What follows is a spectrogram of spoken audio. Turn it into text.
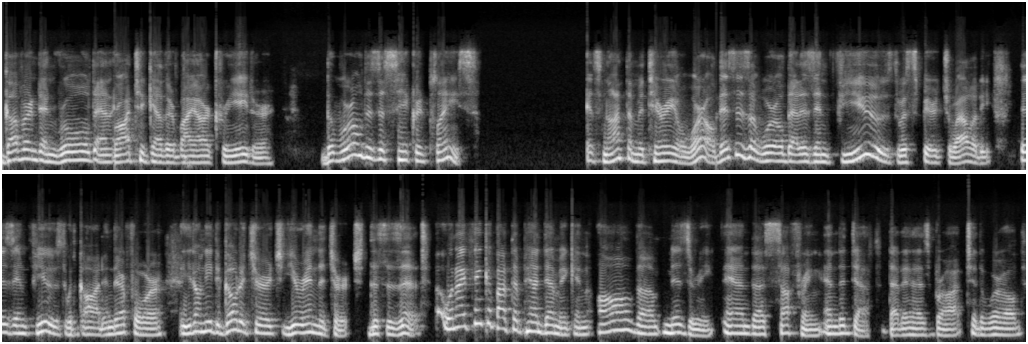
governed and ruled and brought together by our Creator, the world is a sacred place. It's not the material world. This is a world that is infused with spirituality, is infused with God. And therefore, you don't need to go to church. You're in the church. This is it. When I think about the pandemic and all the misery and the suffering and the death that it has brought to the world,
